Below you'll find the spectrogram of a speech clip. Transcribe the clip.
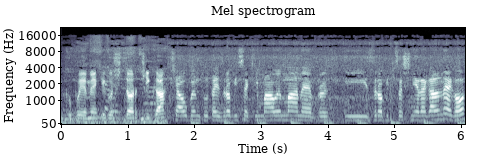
i kupujemy jakiegoś torcika. Chciałbym tutaj zrobić taki mały manewr i zrobić coś nielegalnego,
